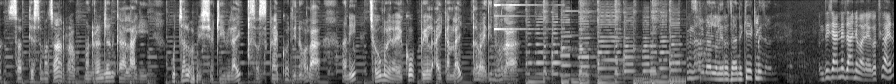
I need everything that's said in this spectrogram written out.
सत्य समाचार र मनोरञ्जनका लागि उज्जवल भविष्य टिभीलाई सब्सक्राइब गरिदिनुहोला अनि छेउमै रहेको बेल आइकनलाई दबाइदिनुहोला। श्रीमानलाई लिएर जाने कि एक्लै जाने? दुईजना जाने भनेको थियो होइन?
